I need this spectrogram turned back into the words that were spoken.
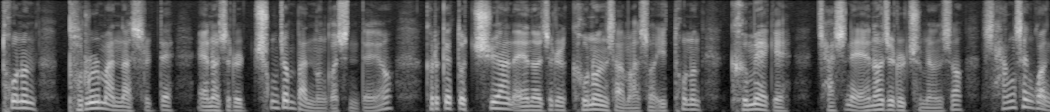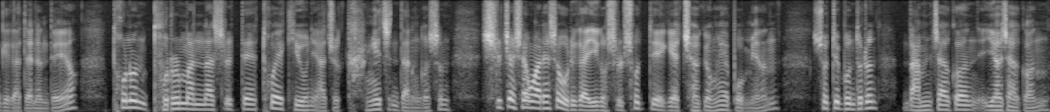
토는 불을 만났을 때 에너지를 충전받는 것인데요. 그렇게 또 취한 에너지를 근원 삼아서 이 토는 금에게 자신의 에너지를 주면서 상생 관계가 되는데요. 토는 불을 만났을 때 토의 기운이 아주 강해진다는 것은 실제 생활에서 우리가 이것을 소띠에게 적용해 보면 소띠분들은 남자건 여자건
